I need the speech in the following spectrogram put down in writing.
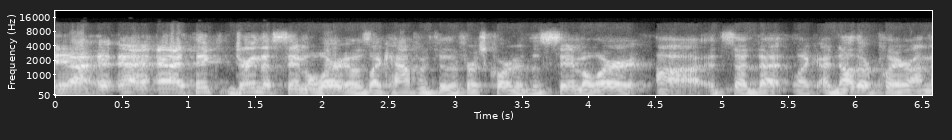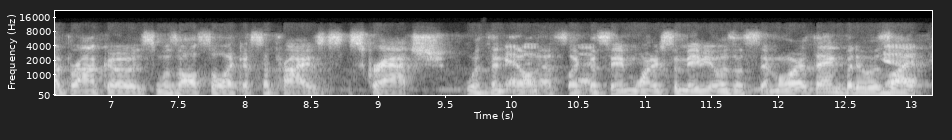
yeah, and I, think during the same alert, it was like halfway through the first quarter. The same alert, uh, it said that like another player on the Broncos was also like a surprise scratch with an Yeah, illness, like the same morning. So maybe it was a similar thing, but it was Yeah. like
